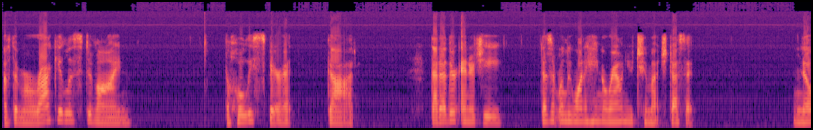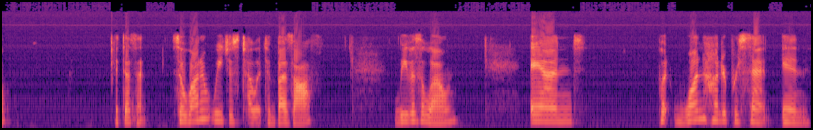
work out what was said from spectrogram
of the miraculous divine, the Holy Spirit, God, that other energy doesn't really want to hang around you too much, does it? Nope. It doesn't. So why don't we just tell it to buzz off, leave us alone, and put 100% in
